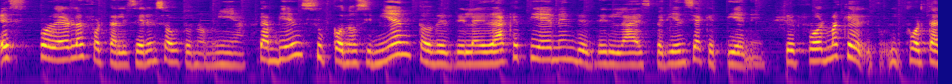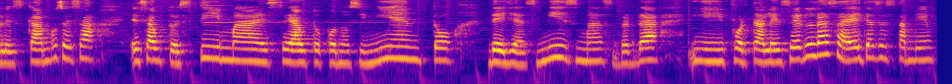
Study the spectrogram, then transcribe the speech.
es poderlas fortalecer en su autonomía, también su conocimiento desde la edad que tienen, desde la experiencia que tienen, de forma que fortalezcamos esa, esa autoestima, ese autoconocimiento de ellas mismas, ¿verdad? Y fortalecerlas a ellas es también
